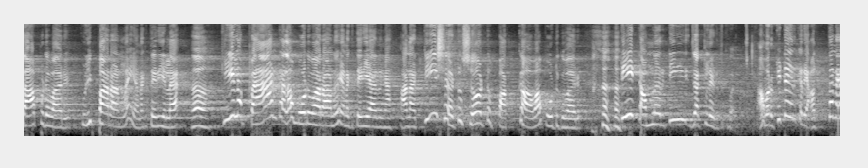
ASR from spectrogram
சாப்பிடுவாரு. குளிப்பாரான்லாம் எனக்கு தெரியல. கீழே பேண்ட் எல்லாம் போடுவாரானோ எனக்கு தெரியாதுங்க. ஆனா டி ஷர்ட்டு ஷர்ட்டு பக்காவா போட்டுக்குவாரு. டீ டம்ளர் டீ ஜக்கில் எடுத்துக்குவார். அவர்கிட்ட இருக்கிற அத்தனை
